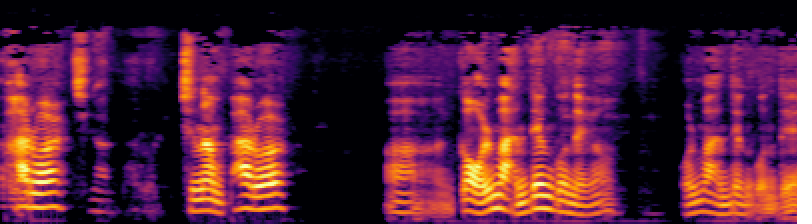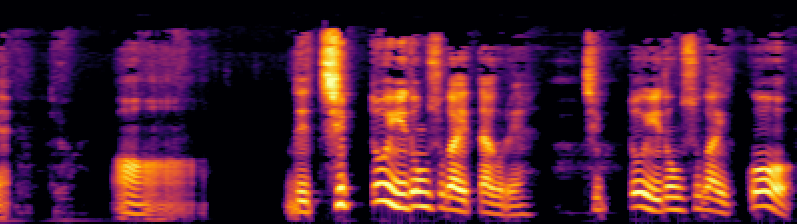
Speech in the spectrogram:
8월 지난 8월에 지난 8월 아 그러니까 얼마 안 된 거네요. 얼마 안 된 건데 어 근데 집도 이동수가 있다 그래. 집도 이동수가 있고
